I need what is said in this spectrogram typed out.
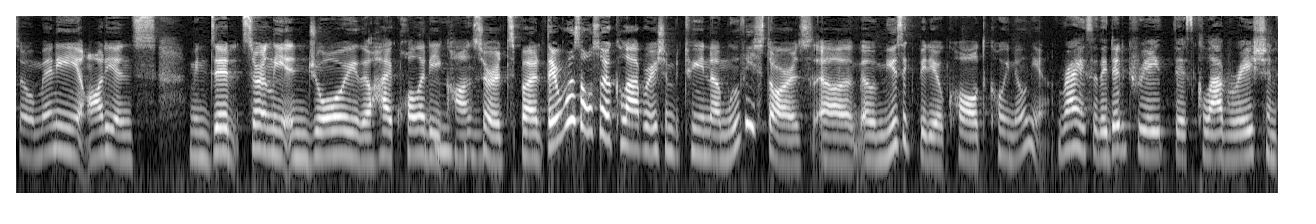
So many audience, I mean, did certainly enjoy the high quality mm -hmm. concerts, but there was also a collaboration between uh, movie stars, uh, a music video called Koinonia. Right, so they did create this collaboration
